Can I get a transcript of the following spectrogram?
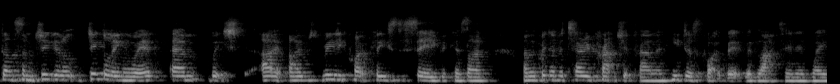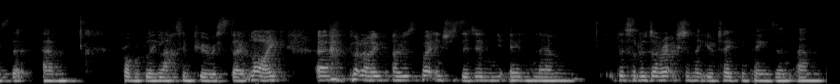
done some jiggle, jiggling with, um, which I, I, was really quite pleased to see because I'm I'm a bit of a Terry Pratchett fan, and he does quite a bit with Latin in ways that um, probably Latin purists don't like. Uh, but I, I, was quite interested in in um, the sort of direction that you're taking things and and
